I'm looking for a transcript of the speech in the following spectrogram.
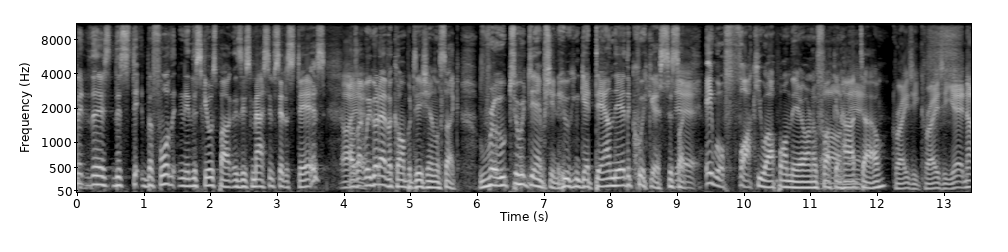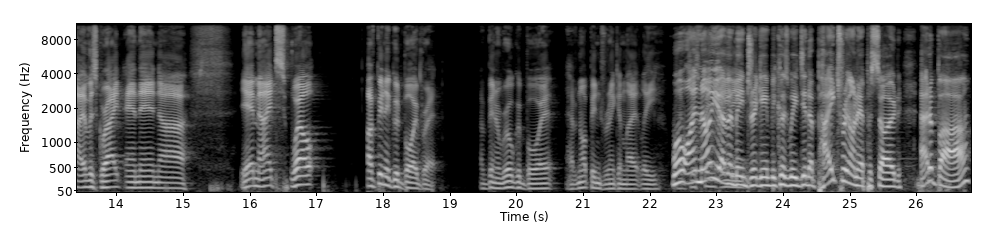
But the, the st- before the, near the skills park, there's this massive set of stairs. I was yeah. like, we've got to have a competition. It's like road to redemption. Who can get down there the quickest? It's Yeah. like it will fuck you up on there on a fucking Oh, hardtail. Crazy, crazy. Yeah, no, it was great. And then, uh, yeah, mate. Well, I've been a good boy, Brett. I've been a real good boy. Have not been drinking lately. Well, I know you haven't been drinking because we did a Patreon episode at a bar.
